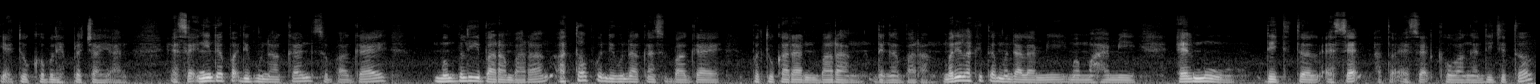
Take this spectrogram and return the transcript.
iaitu kebolehpercayaan. Aset ini dapat digunakan sebagai membeli barang-barang ataupun digunakan sebagai pertukaran barang dengan barang. Marilah kita mendalami, memahami ilmu digital asset atau aset kewangan digital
